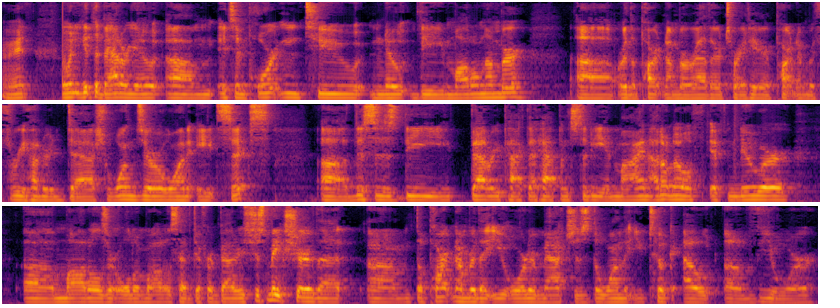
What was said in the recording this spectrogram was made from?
all right? When you get the battery out, um, it's important to note the model number, uh, or the part number rather, it's right here, part number 300-10186. Uh, this is the battery pack that happens to be in mine. I don't know if, if newer uh, models or older models have different batteries. Just make sure that um, the part number that you order matches the one that you took out of your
